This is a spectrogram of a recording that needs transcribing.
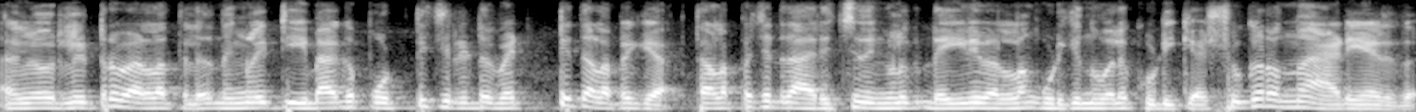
അല്ലെങ്കിൽ ഒരു ലിറ്റർ വെള്ളത്തിൽ നിങ്ങൾ ഈ ടീ ബാഗ് പൊട്ടിച്ചിട്ടിട്ട് വെട്ടി തിളപ്പിക്കുക. തിളപ്പിച്ചിട്ട് അരിച്ച് നിങ്ങൾ ഡെയിലി വെള്ളം കുടിക്കുന്ന പോലെ കുടിക്കുക. ഷുഗർ ഒന്നും ആഡ് ചെയ്യരുത്.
